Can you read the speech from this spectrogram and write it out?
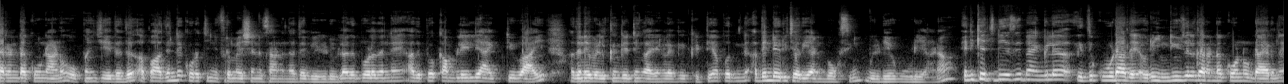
കറണ്ട് അക്കൗണ്ട് ആണ് ഓപ്പൺ ചെയ്തത്. അപ്പോൾ അതിന്റെ കുറച്ച് ഇൻഫർമേഷൻസ് ആണ് ഇന്നത്തെ വീഡിയോയിൽ. അതുപോലെ തന്നെ അതിപ്പോൾ കംപ്ലീറ്റ്ലി ആക്റ്റീവായി അതിന്റെ വെൽക്കം കിറ്റും കാര്യങ്ങളൊക്കെ കിട്ടി. അപ്പോൾ അതിന്റെ- ഒരു ചെറിയ അൺബോക്സിംഗ് വീഡിയോ കൂടിയാണ്. എനിക്ക് എച്ച് ഡി എഫ് സി ബാങ്കിൽ ഇത് കൂടാതെ ഒരു ഇൻഡിവിജ്വൽ കറണ്ട് അക്കൗണ്ട് ഉണ്ടായിരുന്നു.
